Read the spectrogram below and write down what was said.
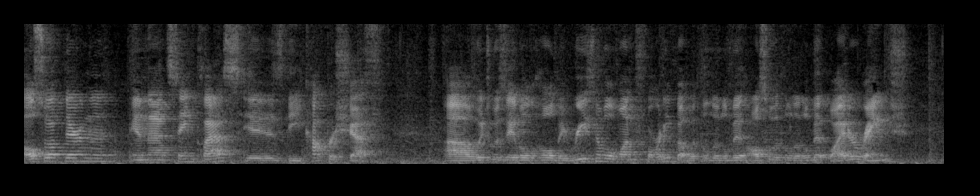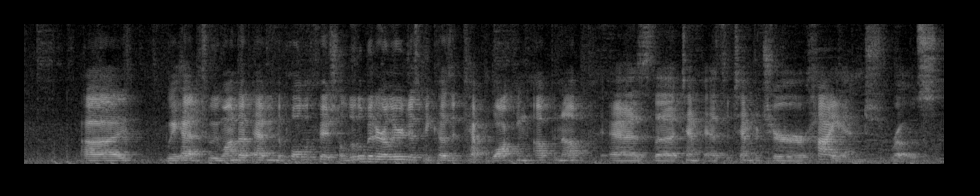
Also up there in, the, in that same class is the Copper Chef, uh, which was able to hold a reasonable 140, but with a little bit, also with a little bit wider range. Uh, we had we wound up having to pull the fish a little bit earlier just because it kept walking up and up as the temp, as the temperature high end rose.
